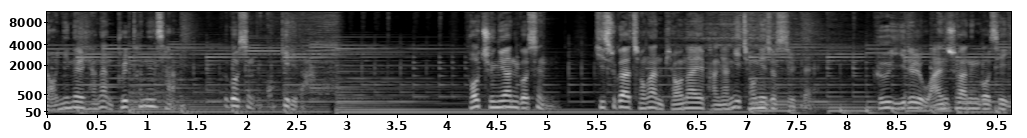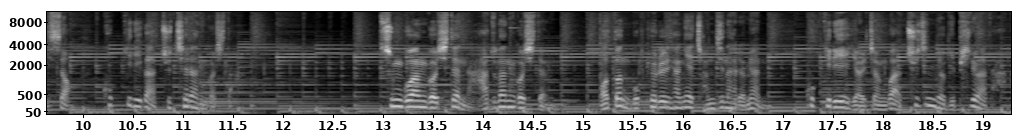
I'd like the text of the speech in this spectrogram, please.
연인을 향한 불타는 사랑, 그것은 코끼리다. 더 중요한 것은 기수가 정한 변화의 방향이 정해졌을 때 그 일을 완수하는 것에 있어 코끼리가 주체라는 것이다. 숭고한 것이든 아둔한 것이든 어떤 목표를 향해 전진하려면 코끼리의 열정과 추진력이 필요하다.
